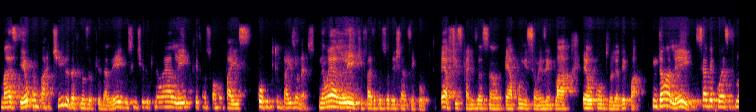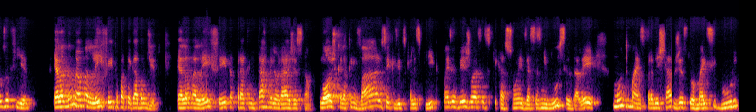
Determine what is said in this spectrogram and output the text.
Mas eu compartilho da filosofia da lei no sentido que não é a lei que transforma um país corrupto em um país honesto. Não é a lei que faz a pessoa deixar de ser corrupta. É a fiscalização, é a punição exemplar, é o controle adequado. Então a lei se adequou a essa filosofia. Ela não é uma lei feita para pegar bandido ela é uma lei feita para tentar melhorar a gestão. Lógico, ela tem vários requisitos que ela explica, mas eu vejo essas explicações, essas minúcias da lei, muito mais para deixar o gestor mais seguro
